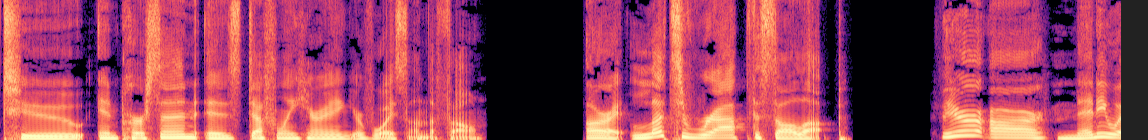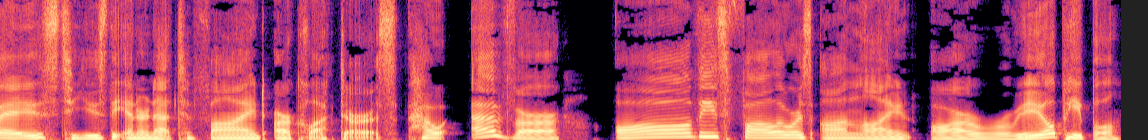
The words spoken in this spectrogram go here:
to in person is definitely hearing your voice on the phone. All right, let's wrap this all up. There are many ways to use the internet to find art collectors. However, all these followers online are real people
